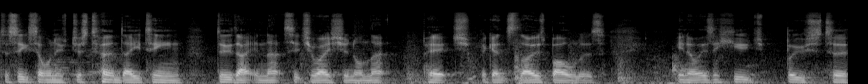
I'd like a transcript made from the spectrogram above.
to see someone who's just turned 18 do that in that situation on that pitch against those bowlers, you know, is a huge boost to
